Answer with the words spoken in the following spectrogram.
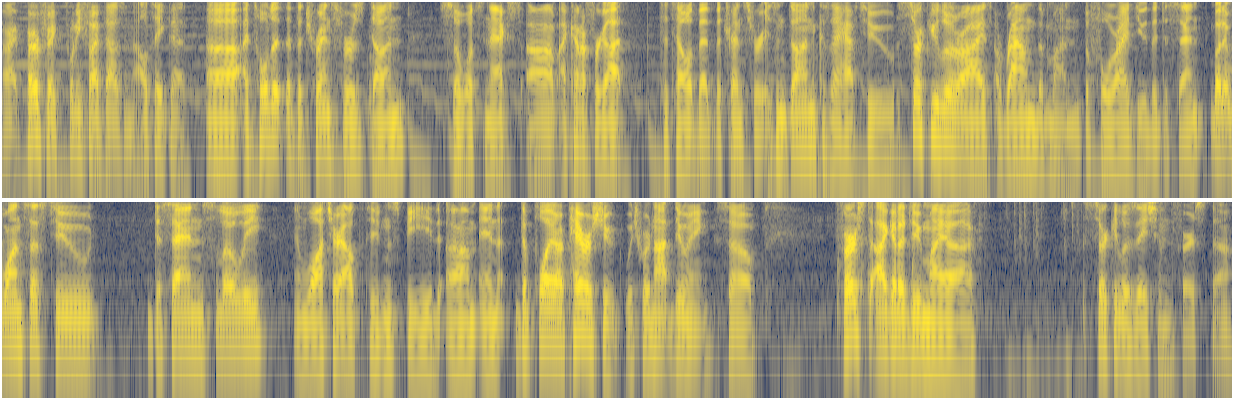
All right, perfect. 25,000. I'll take that. Uh, I told it that the transfer is done. So what's next? Uh, I kind of forgot to tell it that the transfer isn't done because I have to circularize around the mun before I do the descent. But it wants us to descend slowly and watch our altitude and speed um, and deploy our parachute, which we're not doing. So first I got to do my uh, circularization first though.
